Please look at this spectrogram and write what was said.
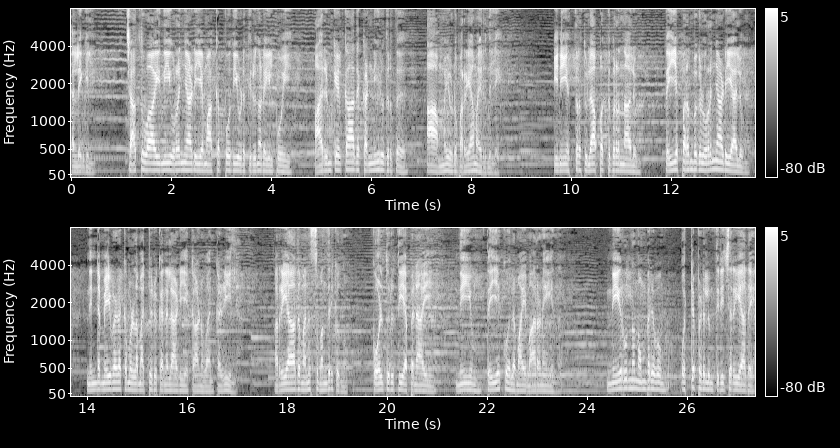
അല്ലെങ്കിൽ ചാത്തുവായി നീ ഉറഞ്ഞാടിയ മാക്കപ്പോതിയുടെ തിരുനടയിൽ പോയി ആരും കേൾക്കാതെ കണ്ണീരുതിർത്ത് ആ അമ്മയോട് പറയാമായിരുന്നില്ലേ? ഇനി എത്ര തുലാപ്പത്ത് പിറന്നാലും തെയ്യപ്പറമ്പുകൾ ഉറഞ്ഞാടിയാലും നിന്റെ മെയ്വഴക്കമുള്ള മറ്റൊരു കനലാടിയെ കാണുവാൻ കഴിയില്ല. അറിയാതെ മനസ്സ് മന്ത്രിക്കുന്നു കോൾത്തുരുത്തിയപ്പനായി നീയും തെയ്യക്കോലമായി മാറണേ എന്ന്. നീറുന്ന നൊമ്പരവും ഒറ്റപ്പെടലും തിരിച്ചറിയാതെ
